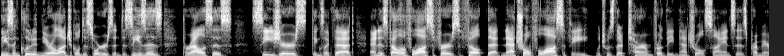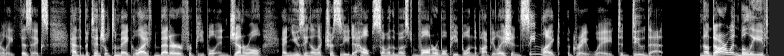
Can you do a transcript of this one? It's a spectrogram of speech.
These included neurological disorders and diseases, paralysis, seizures, things like that. And his fellow philosophers felt that natural philosophy, which was their term for the natural sciences, primarily physics, had the potential to make life better for people in general, and using electricity to help some of the most vulnerable people in the population seemed like a great way to do that. Now, Darwin believed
